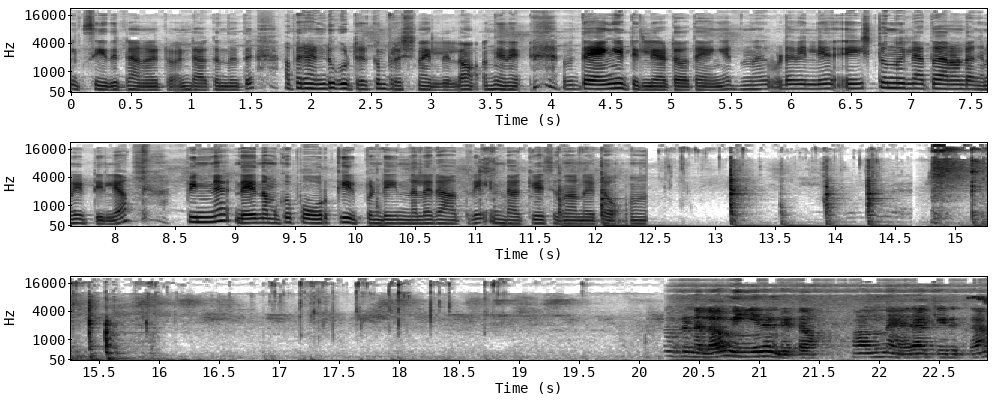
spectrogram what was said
മിക്സ് ചെയ്തിട്ടാണ് കേട്ടോ ഉണ്ടാക്കുന്നത്. അപ്പോൾ രണ്ട് കൂട്ടർക്കും പ്രശ്നമില്ലല്ലോ. അങ്ങനെ തേങ്ങ ഇട്ടില്ല കേട്ടോ. തേങ്ങ ഇടുന്നത് ഇവിടെ വലിയ ഇഷ്ടമൊന്നും ഇല്ലാത്ത കാരണം അങ്ങനെ ഇട്ടില്ല. പിന്നെ ദേ നമുക്ക് പോർക്ക് ഇരിപ്പുണ്ട്. ഇന്നലെ രാത്രി ഉണ്ടാക്കി വെച്ചതാണ് കേട്ടോ. ണ്ടല്ലോ മീനുണ്ട് കേട്ടോ. അതൊന്ന് നേരാക്കി എടുക്കാം.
